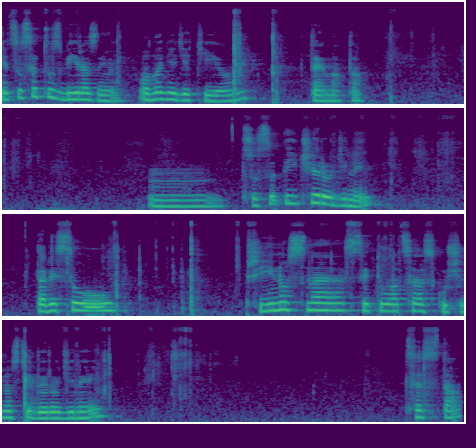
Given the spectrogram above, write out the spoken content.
Něco se to zvýrazňuje, ohledně dětí, jo, témata. Hmm, co se týče rodiny, tady jsou přínosné situace a zkušenosti do rodiny, cesta,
